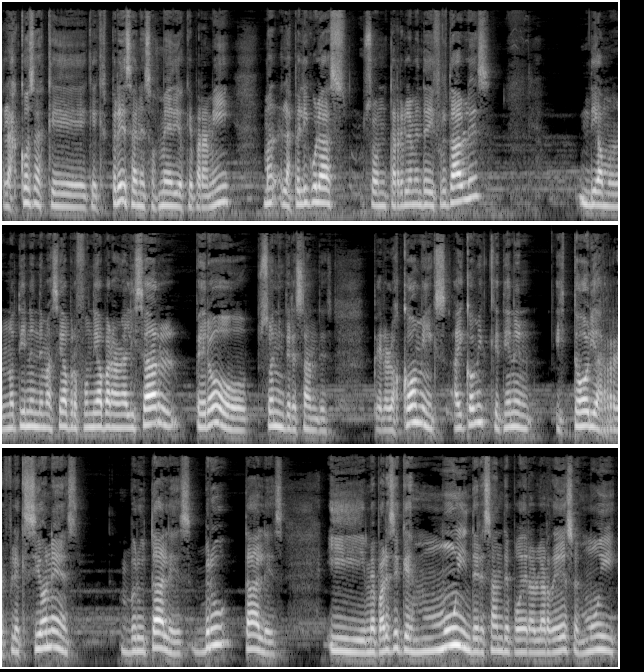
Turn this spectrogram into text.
las cosas que, que expresan esos medios, que para mí las películas son terriblemente disfrutables digamos, no tienen demasiada profundidad para analizar, pero son interesantes. Pero los cómics, hay cómics que tienen historias, reflexiones brutales, brutales. Y me parece que es muy interesante poder hablar de eso, es muy,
